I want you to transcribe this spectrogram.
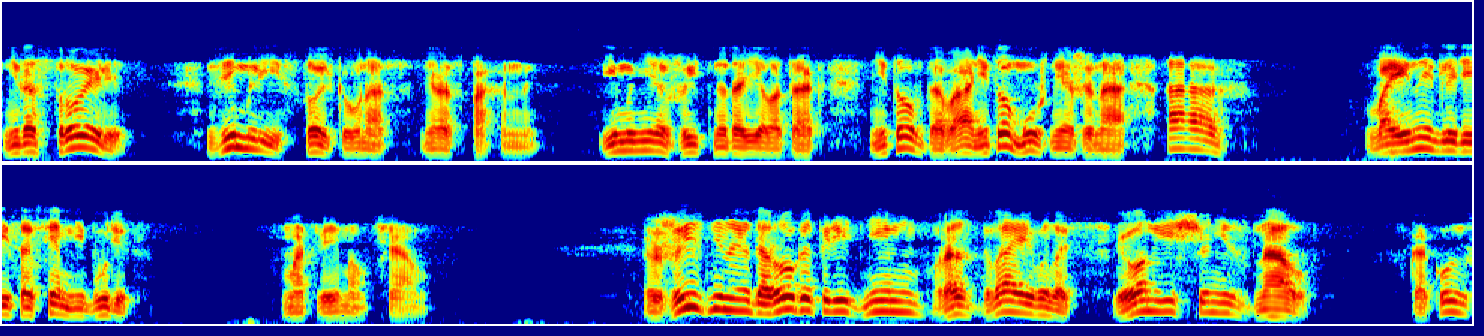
не достроили». Земли столько у нас не распаханной. И мне жить надоело так. Не то вдова, не то мужняя жена. А войны, гляди, и совсем не будет. Матвей молчал. Жизненная дорога перед ним раздваивалась, и он еще не знал, в какую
